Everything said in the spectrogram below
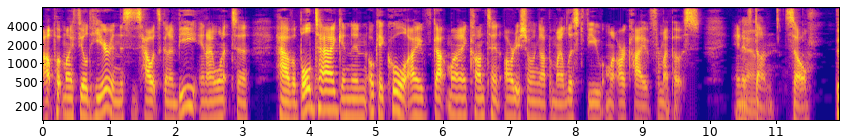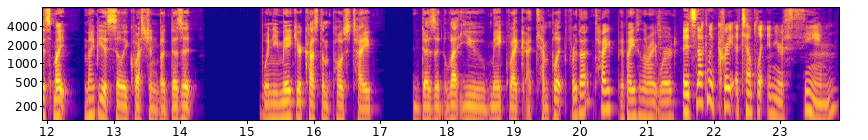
output my field here, and this is how it's going to be, and I want it to have a bold tag, and then, okay, cool, I've got my content already showing up in my list view on my archive for my posts, and yeah. it's done. So this might might be a silly question, but does it when you make your custom post type does it let you make like a template for that type? Am I using the right word? It's not going to create a template in your theme.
